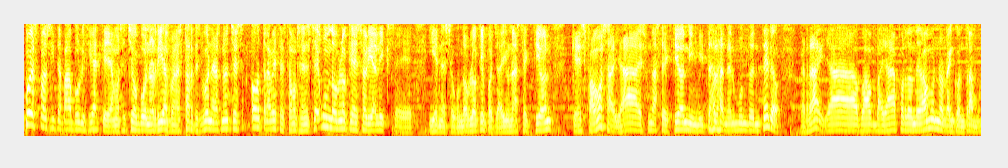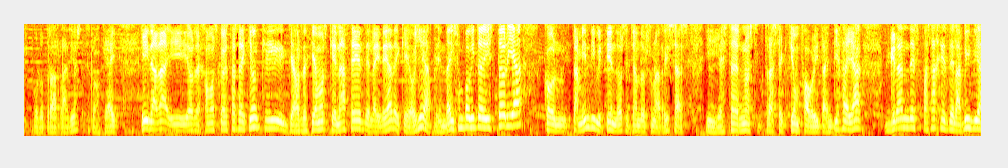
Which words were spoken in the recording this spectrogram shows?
Pues pausita para publicidad que ya hemos hecho. Buenos días, buenas tardes, buenas noches. Otra vez estamos en el segundo bloque de Sorialix. eh, y en el segundo bloque, pues ya hay una sección que es famosa. Ya es una sección invitada en el mundo entero, ¿verdad? Ya va- vaya por donde vamos, nos la encontramos por otras radios, es lo que hay. Y nada, y os dejamos con esta sección que ya os decíamos que nace de la idea de que, oye, aprendáis un poquito de historia, con también divirtiéndoos, echándoos unas risas. Y esta es nuestra sección favorita. Empieza ya grandes pasajes de la Biblia.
